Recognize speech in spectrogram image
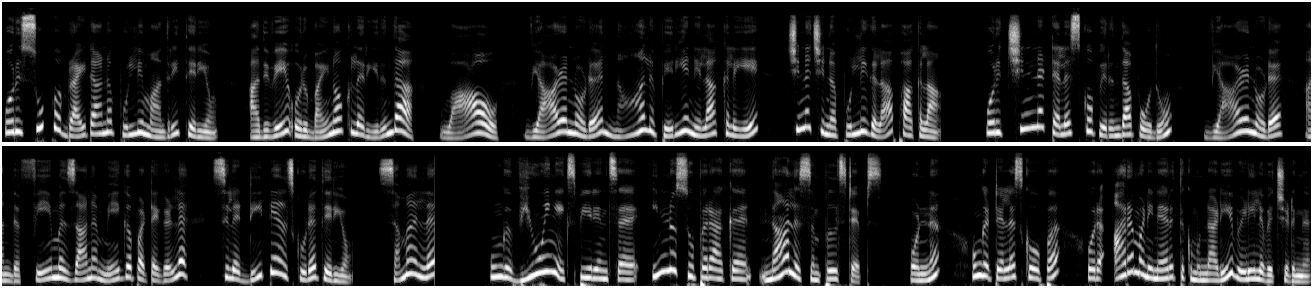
ஒரு சூப்பர் பிரைட்டான புள்ளி மாதிரி தெரியும். அதுவே ஒரு பைனோக்குலர் இருந்தா வாவ் வியாழனோட நாலு பெரிய நிலாக்களையே சின்ன சின்ன புள்ளிகளா பார்க்கலாம். ஒரு சின்ன டெலஸ்கோப் இருந்தா போதும் வியாழனோட அந்த ஃபேமஸான மேகப்பட்டைகள்ல சில டீட்டெயில்ஸ் கூட தெரியும். செம இல்ல? உங்க வியூயிங் எக்ஸ்பீரியன்ஸை இன்னும் சூப்பராக்க நாலு சிம்பிள் ஸ்டெப்ஸ். ஒன்னு உங்க டெலஸ்கோப்ப ஒரு அரை மணி நேரத்துக்கு முன்னாடியே வெளியில வச்சிடுங்க.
